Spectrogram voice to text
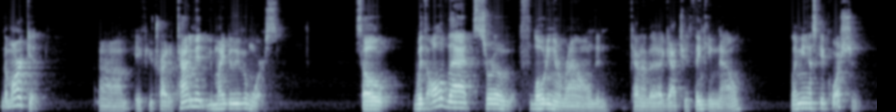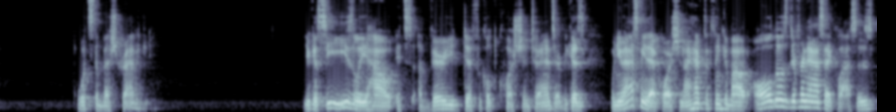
the market. Um, if you try to time it, you might do even worse. So, with all that sort of floating around and kind of that I got you thinking now, let me ask you a question What's the best strategy? You can see easily how it's a very difficult question to answer because when you ask me that question, I have to think about all those different asset classes.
